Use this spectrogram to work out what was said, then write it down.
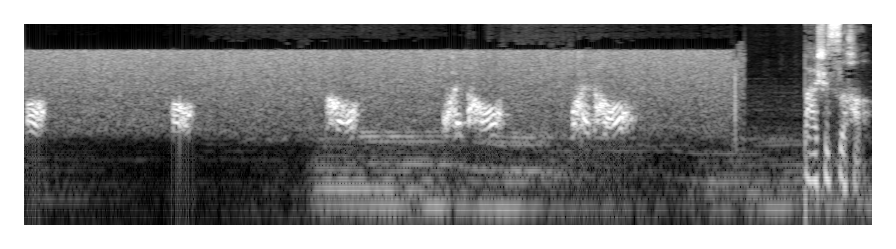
跑，跑，跑，快跑，快跑！八十四号，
